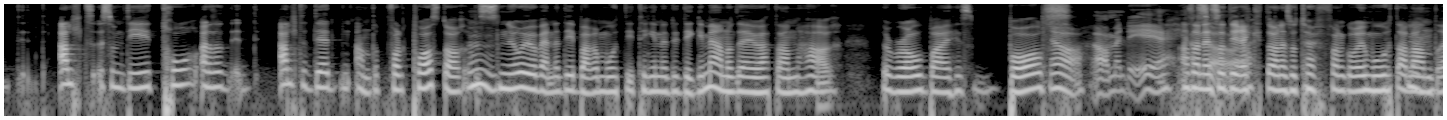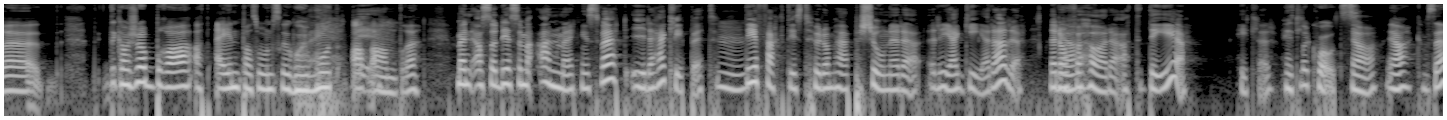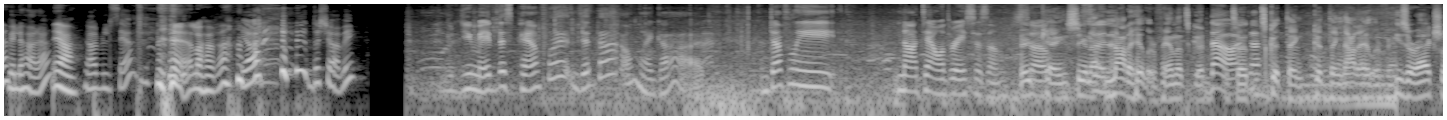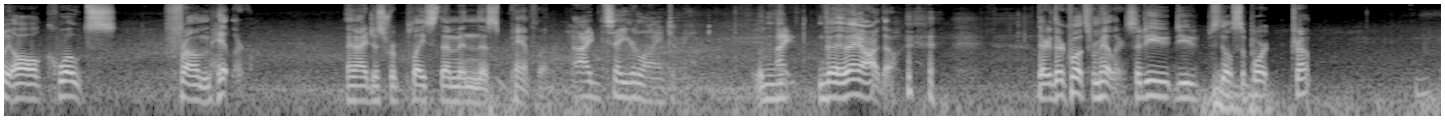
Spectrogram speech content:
Alt som de tror altså, Alt det andre folk påstår, Mm. snur jo vender de bare mot de tingene de digger med han, og det er jo at han har the world by his balls. Ja, ja, men det är... Altså, han er så direkte og han er så tøff, han går imot alle Mm. andre. Det, kan ikke være bra at én person skal gå imot alle andre. Men alltså det som er anmärkningsvärt i det här klippet, Mm. det er faktisk hvordan de här personerna reagerer når de Ja. får høre at det er Hitler. Hitler quotes. Ja. ja kan vi se? Vill du høre? Ja. Ja, vill du se? Eller høre? ja, då kör vi. You made this pamphlet did that? Oh my god. I'm definitely not down with racism. So, okay, so you're not, not a Hitler fan. That's good. No, that's a, that's a good thing. Good thing, not a Hitler fan. These are actually all quotes from Hitler, and I just replaced them in this pamphlet. I'd say you're lying to me. I- They, they are though. they're they're quotes from Hitler. So do you do you still support Trump?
